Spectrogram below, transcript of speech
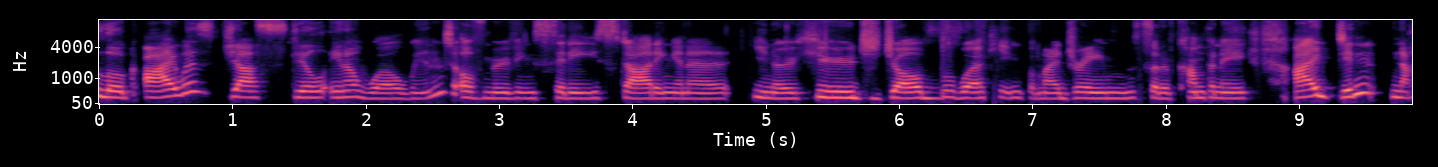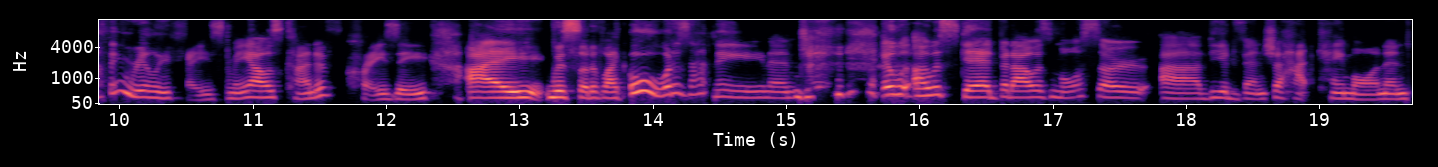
look i was just still in a whirlwind of moving city starting in a you know huge job working for my dream sort of company. I didn't nothing really phased me. I was kind of crazy. I was sort of like oh what does that mean? And it, i was scared but i was more so uh, the adventure hat came on. And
